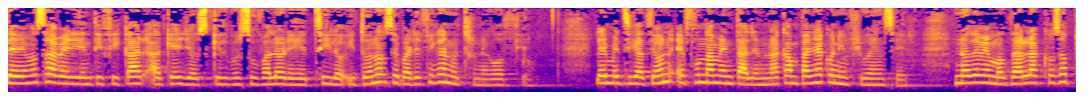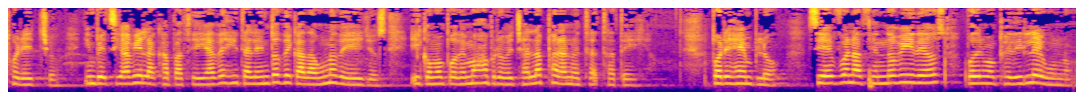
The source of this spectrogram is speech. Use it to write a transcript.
Debemos saber identificar a aquellos que por sus valores, estilo y tono se parecen a nuestro negocio. La investigación es fundamental en una campaña con influencers. No debemos dar las cosas por hecho, investigar bien las capacidades y talentos de cada uno de ellos y cómo podemos aprovecharlas para nuestra estrategia. Por ejemplo, si es bueno haciendo vídeos, podremos pedirle uno.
